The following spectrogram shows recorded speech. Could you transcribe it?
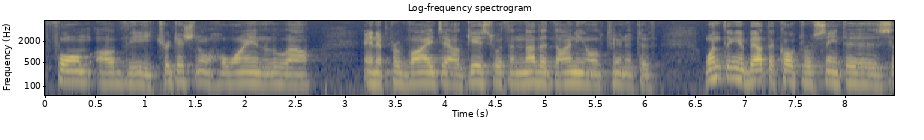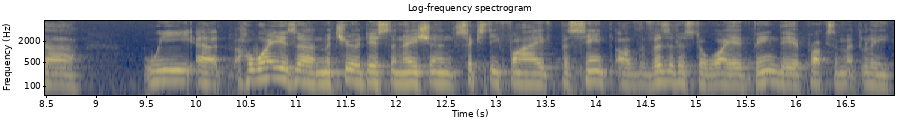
form of the traditional Hawaiian luau, and it provides our guests with another dining alternative. One thing about the Cultural Centre is uh, we, uh, Hawaii is a mature destination. 65% of the visitors to Hawaii have been there approximately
